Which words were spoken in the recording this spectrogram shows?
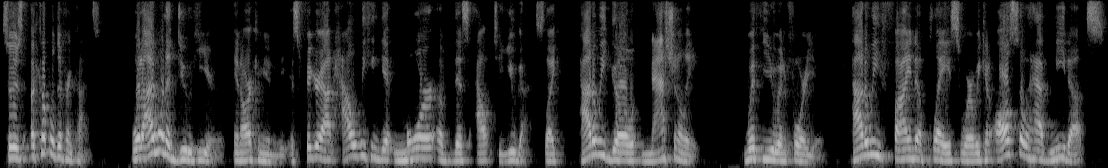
so there's a couple different kinds. What I want to do here in our community is figure out how we can get more of this out to you guys. Like, how do we go nationally with you and for you? How do we find a place where we can also have meetups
